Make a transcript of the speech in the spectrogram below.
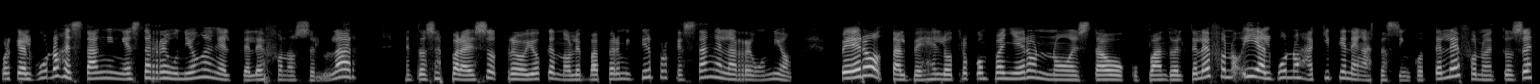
porque algunos están en esta reunión en el teléfono celular. Entonces, para eso creo yo que no les va a permitir porque están en la reunión pero tal vez el otro compañero no está ocupando el teléfono y algunos aquí tienen hasta cinco teléfonos. Entonces,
